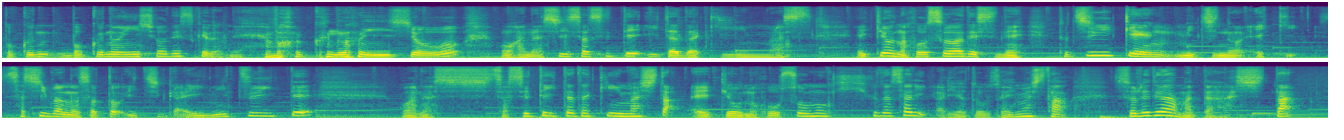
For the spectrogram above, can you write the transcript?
僕僕の印象ですけどね。僕の印象をお話しさせていただきます。え今日の放送はですね栃木県道の駅指場の里一街についてお話しさせていただきました。え今日の放送もお聴きくださりありがとうございました。それではまた明日。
